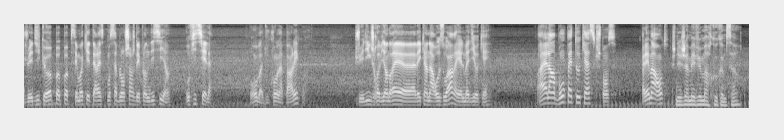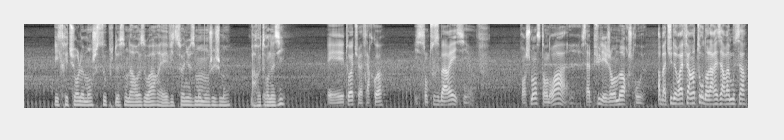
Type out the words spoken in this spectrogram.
Je lui ai dit que hop, hop, hop, c'est moi qui étais responsable en charge des plantes d'ici, hein. Officiel. Bon, bah, du coup, on a parlé, quoi. Je lui ai dit que je reviendrais avec un arrosoir et elle m'a dit ok. Ouais, elle a un bon pet au casque, je pense. Elle est marrante. Je n'ai jamais vu Marco comme ça. Il triture le manche souple de son arrosoir et évite soigneusement mon jugement. Bah retourne-y. Et toi, tu vas faire quoi? Ils se sont tous barrés ici. hein. Pff. Franchement, cet endroit, euh, ça pue les gens morts, je trouve. Ah bah tu devrais faire un tour dans la réserve à Moussa.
